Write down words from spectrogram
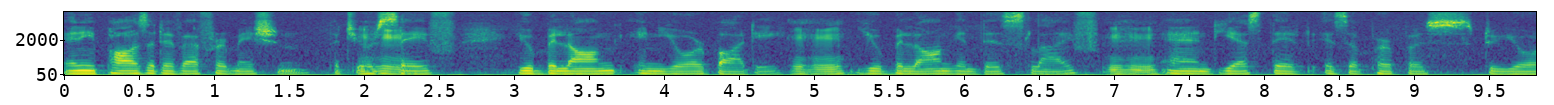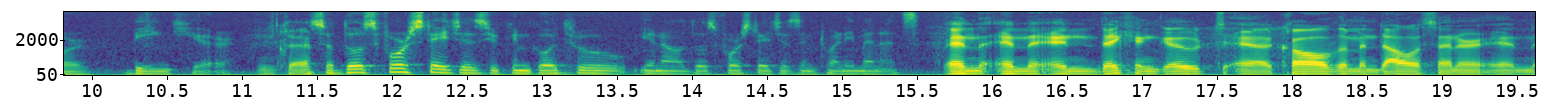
any positive affirmation that you're Mhm. safe, you belong in your body, Mm-hmm. you belong in this life, Mm-hmm. and yes, there is a purpose to your being here. Okay. So those four stages you can go through, you know, those four stages in 20 minutes. And and and they can go to uh, call the Mandala Center and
